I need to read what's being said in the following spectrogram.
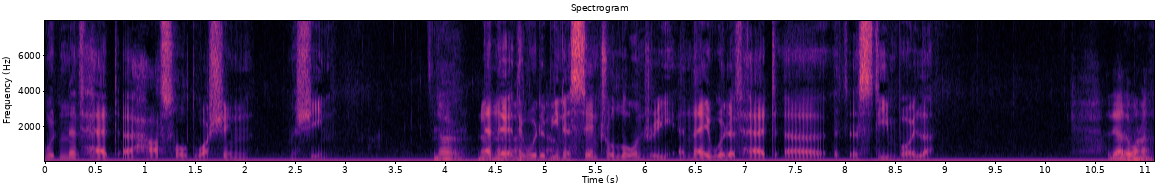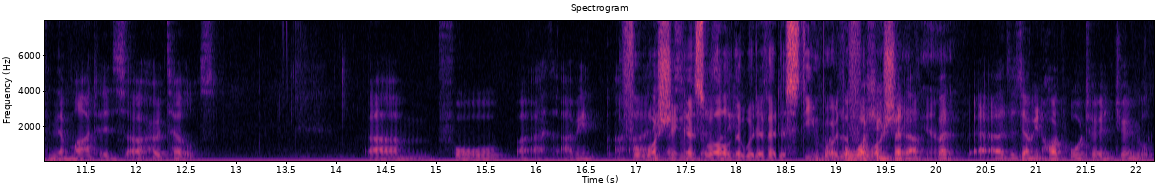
wouldn't have had a household washing machine. No, no, and there, no, there would have no. been a central laundry, and they would have had uh, a, steam boiler. The other one I think that might is uh, hotels. Um, for uh, I, I mean I- I For washing as well, they would have had a steam boiler for washing, but uh, yeah. but uh, just, I mean hot water in general.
